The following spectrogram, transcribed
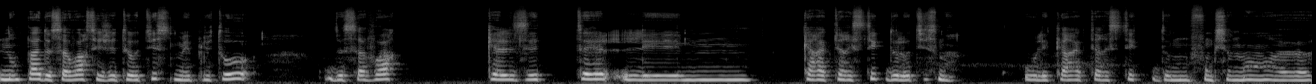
non pas de savoir si j'étais autiste, mais plutôt de savoir quelles étaient les hum, caractéristiques de l'autisme ou les caractéristiques de mon fonctionnement euh,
